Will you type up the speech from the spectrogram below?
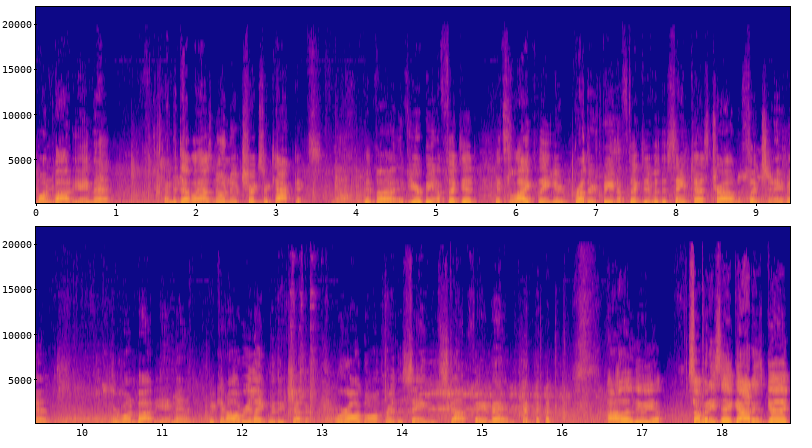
one body. Amen. And the devil has no new tricks or tactics. No. If, uh, if you're being afflicted, it's likely your brother's being afflicted with the same test, trial, and affliction. Amen. We're one body. Amen. We can all relate with each other. We're all going through the same stuff. Amen. Hallelujah. Somebody say, God is good.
